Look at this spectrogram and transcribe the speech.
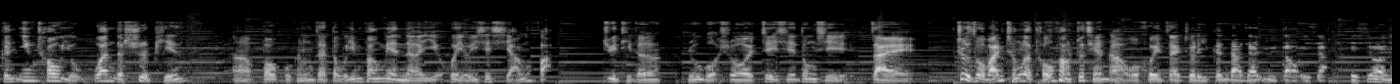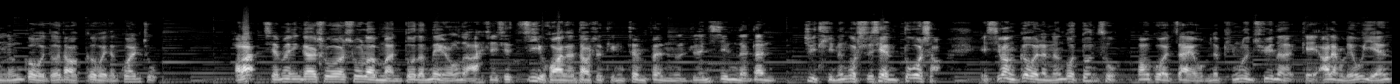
跟英超有关的视频啊，包括可能在抖音方面呢，也会有一些想法。具体的，如果说这些东西在制作完成了投放之前啊，我会在这里跟大家预告一下，也希望你能够得到各位的关注。好了，前面应该说说了蛮多的内容的啊，这些计划呢倒是挺振奋人心的，但具体能够实现多少，也希望各位呢能够敦促，包括在我们的评论区呢给阿亮留言，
